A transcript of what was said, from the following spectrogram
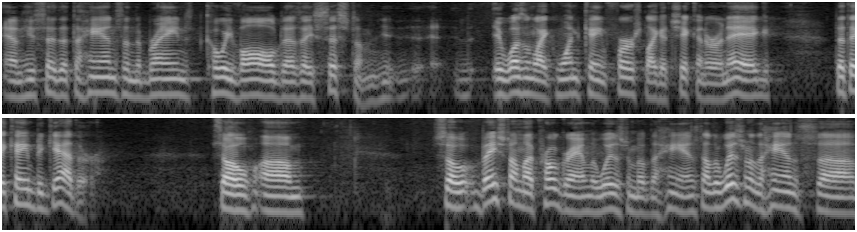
and he said that the hands and the brain co-evolved as a system. It wasn't like one came first like a chicken or an egg, that they came together. So, um, so based on my program, The Wisdom of the Hands, now the Wisdom of the Hands uh,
